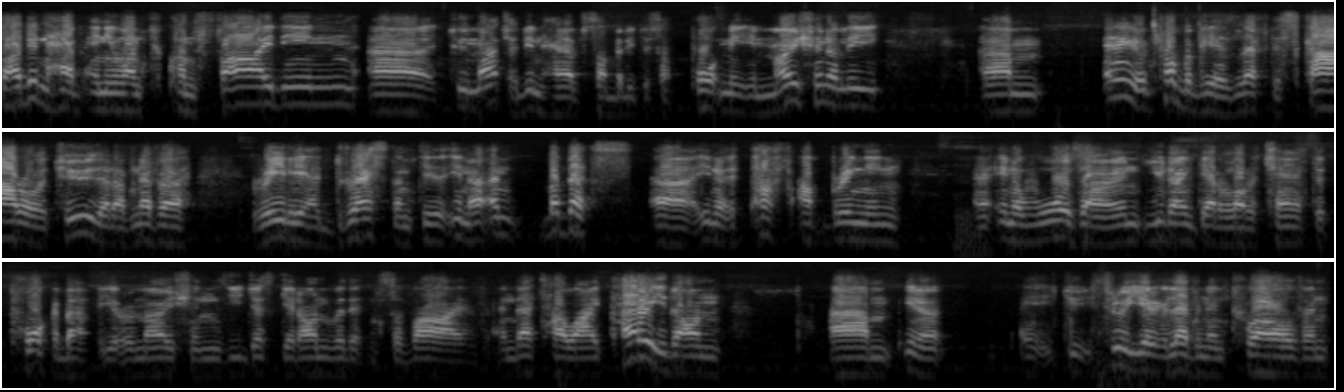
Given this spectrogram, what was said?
So I didn't have anyone to confide in uh, too much. I didn't have somebody to support me emotionally. Um, and it probably has left a scar or two that I've never really addressed until, you know, and, but that's, uh, you know, a tough upbringing uh, in a war zone, you don't get a lot of chance to talk about your emotions. You just get on with it and survive. And that's how I carried on, um, you know, eh, through year 11 and 12, and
